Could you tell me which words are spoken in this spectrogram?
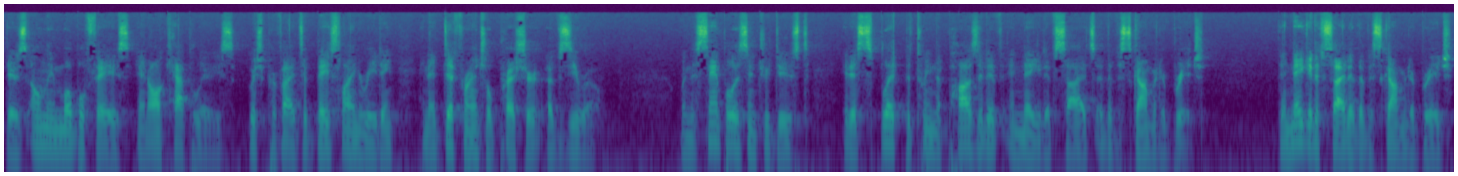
there's only mobile phase in all capillaries, which provides a baseline reading and a differential pressure of zero. When the sample is introduced, it is split between the positive and negative sides of the viscometer bridge. The negative side of the viscometer bridge,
